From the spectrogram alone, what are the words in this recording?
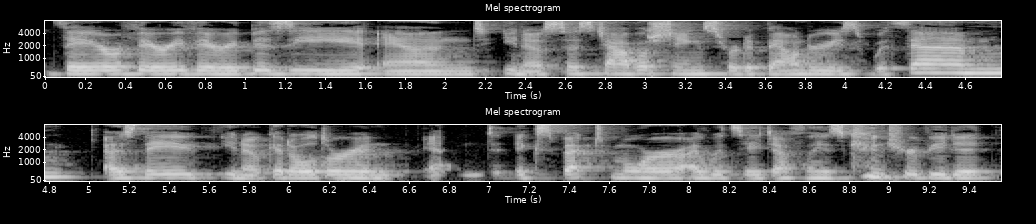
they are very very busy and you know so establishing sort of boundaries with them as they you know get older and, and expect more i would say definitely has contributed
